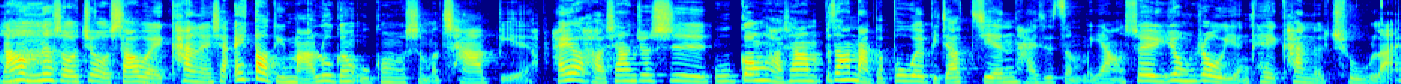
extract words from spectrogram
然后我们那时候就有稍微看了一下，哎，到底马路跟蜈蚣有什么差别？还有好像就是蜈蚣好像不知道哪个部位比较尖还是。怎么样，所以用肉眼可以看得出来。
